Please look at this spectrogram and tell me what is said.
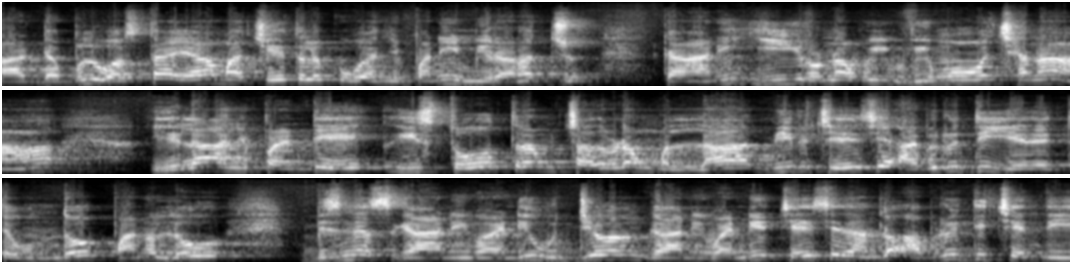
ఆ డబ్బులు వస్తాయా మా చేతులకు అని చెప్పని మీరు అనొచ్చు. కానీ ఈ రుణ విమోచన ఎలా అని చెప్పంటే ఈ స్తోత్రం చదవడం వల్ల మీరు చేసే అభివృద్ధి ఏదైతే ఉందో పనులు బిజినెస్ కానివ్వండి ఉద్యోగం కానివ్వండి చేసే దాంట్లో అభివృద్ధి చెంది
